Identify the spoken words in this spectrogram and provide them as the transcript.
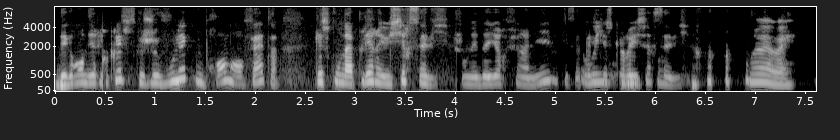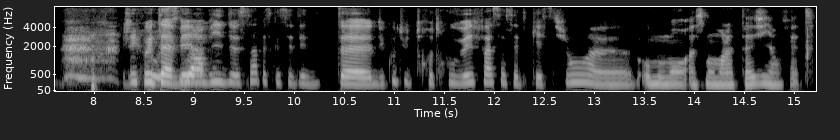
des grands directeurs, parce que je voulais comprendre en fait qu'est-ce qu'on appelait réussir sa vie. J'en ai d'ailleurs fait un livre qui s'appelle Qu'est-ce que réussir sa vie? ouais ouais. J'ai oui, tu avais envie de ça parce que c'était du coup tu te retrouvais face à cette question euh, au moment à ce moment-là de ta vie en fait.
